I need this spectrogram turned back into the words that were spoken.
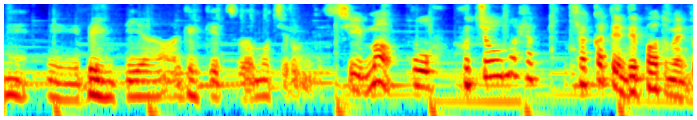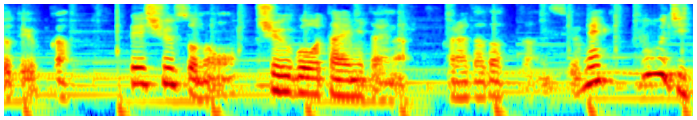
ねえー便秘や下血はもちろんですし、まあ、こう不調の百百貨店デパートメントというか低周素の集合体みたいな体だったんですよね。当時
